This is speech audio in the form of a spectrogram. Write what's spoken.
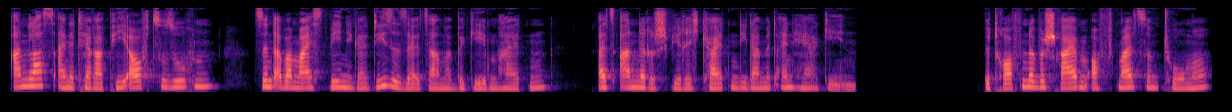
Anlass, eine Therapie aufzusuchen, sind aber meist weniger diese seltsame Begebenheiten als andere Schwierigkeiten, die damit einhergehen. Betroffene beschreiben oftmals Symptome,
